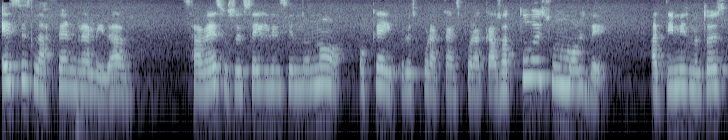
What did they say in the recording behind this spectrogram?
esa es la fe en realidad, ¿sabes? O sea, seguir diciendo, no, ok, pero es por acá, es por acá. O sea, todo es un molde a ti mismo. Entonces,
